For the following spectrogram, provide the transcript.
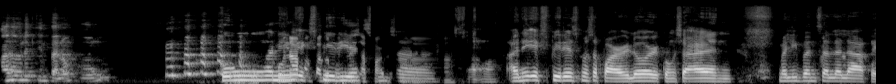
ano ulit yung tanong kung? Kung ano Kung yung experience mo sa... Oo, oo. Oo. Ano yung experience mo sa parlor? Kung saan, maliban sa lalaki,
